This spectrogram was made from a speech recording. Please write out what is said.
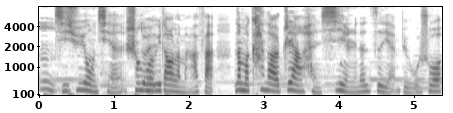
嗯急需用钱，生活遇到了麻烦，那么看到这样很吸引人的字眼，比如说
